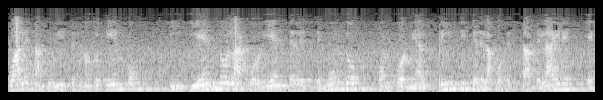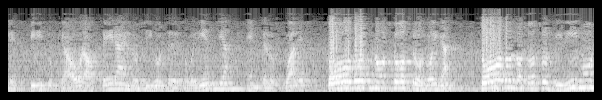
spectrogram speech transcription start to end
cuales anduvisteis en otro tiempo, siguiendo la corriente de este mundo, conforme al príncipe de la potestad del aire, el espíritu que ahora opera en los hijos de desobediencia, entre los cuales todos nosotros, oigan, todos nosotros vivimos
